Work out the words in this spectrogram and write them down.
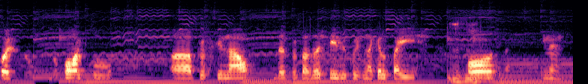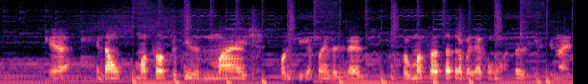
do, do corpo uh, profissional de preparadores físicos naquele país uhum. ou na continente. Yeah. Então, uma pessoa precisa de mais qualificações às vezes, porque uma pessoa está a trabalhar com atletas profissionais.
